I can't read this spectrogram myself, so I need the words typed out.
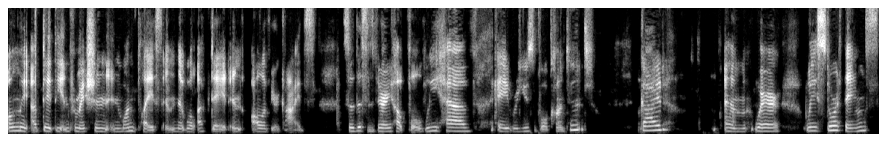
only update the information in one place and it will update in all of your guides. So this is very helpful. We have a reusable content guide um, where we store things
